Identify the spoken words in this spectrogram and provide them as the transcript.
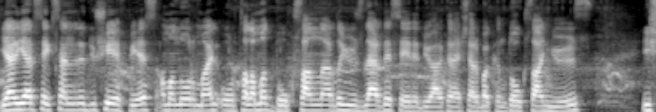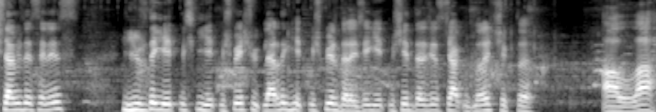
Yer yer 80'lere düşüyor FPS ama normal ortalama 90'larda yüzlerde seyrediyor arkadaşlar. Bakın 90 100. İşlemci deseniz %72-75 yüklerde 71 derece 77 derece sıcaklıklara çıktı. Allah.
